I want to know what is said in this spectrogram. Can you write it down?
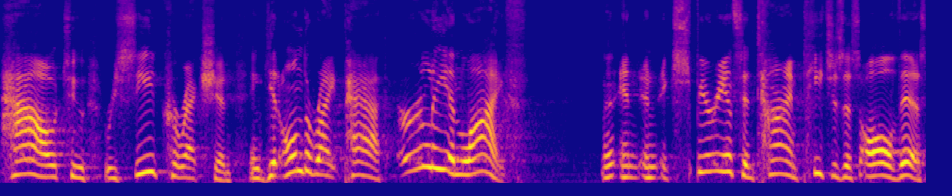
how to receive correction and get on the right path early in life. And, and, and, experience and time teaches us all this.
